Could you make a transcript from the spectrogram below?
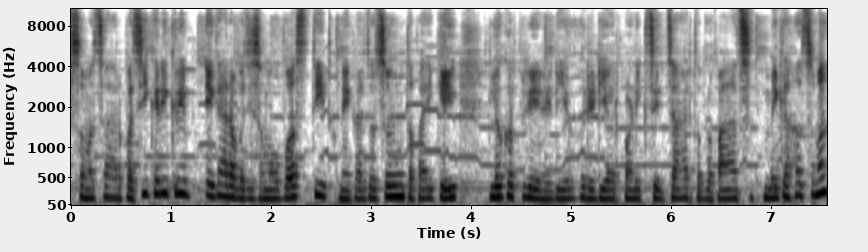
समाचारपछि करिब करिब एघार बजीसम्म उपस्थित हुने गर्दछौँ। तपाईँकै लोकप्रिय रेडियो रेडियो अर्पण एक सय चार थप्लो पाँच मेगा हजमा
